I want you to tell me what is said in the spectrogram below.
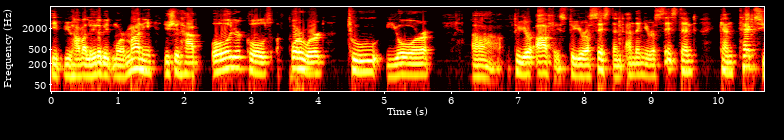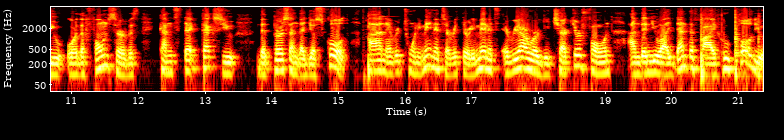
If you have a little bit more money, you should have all your calls forward to your uh, to your office to your assistant and then your assistant can text you or the phone service can st- text you the person that just called. And every 20 minutes every 30 minutes every hour you check your phone and then you identify who called you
